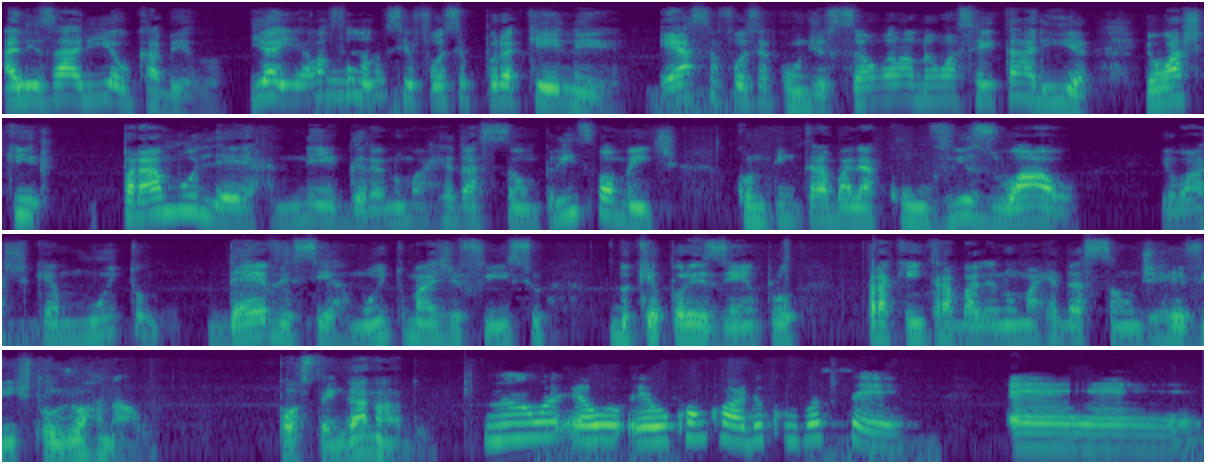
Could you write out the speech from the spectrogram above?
alisaria o cabelo. E aí ela falou que se fosse por aquele, essa fosse a condição, ela não aceitaria. Eu acho que para mulher negra numa redação, principalmente quando tem que trabalhar com visual, eu acho que é muito deve ser muito mais difícil do que, por exemplo, para quem trabalha numa redação de revista ou jornal. Posso estar enganado. Não, eu, eu concordo com você é,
